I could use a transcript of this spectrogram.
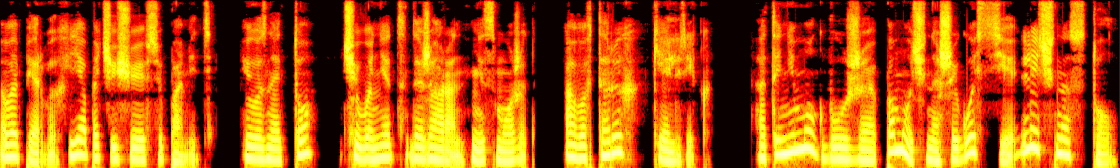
Во-первых, я почищу ей всю память и узнать то, чего нет, даже Арант не сможет. А во-вторых, Кельрик, а ты не мог бы уже помочь нашей гостье лечь на стол?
